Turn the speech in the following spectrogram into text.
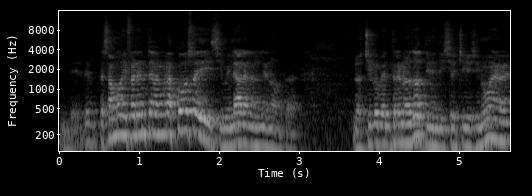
de- de- empezamos diferente en algunas cosas y similar en, en otras. Los chicos que entreno yo tienen 18 y 19,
